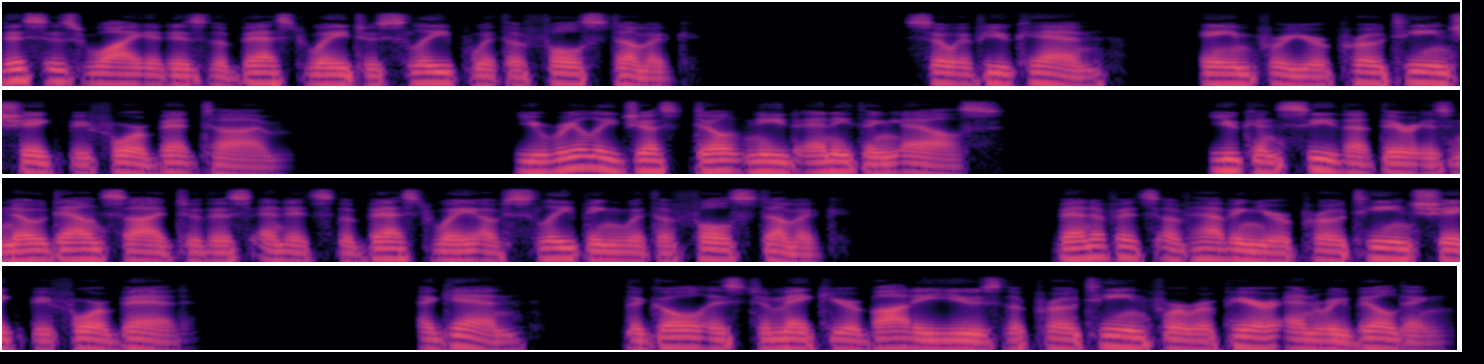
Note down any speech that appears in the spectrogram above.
This is why it is the best way to sleep with a full stomach. So if you can, aim for your protein shake before bedtime. You really just don't need anything else. You can see that there is no downside to this and it's the best way of sleeping with a full stomach. Benefits of having your protein shake before bed. Again, the goal is to make your body use the protein for repair and rebuilding.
